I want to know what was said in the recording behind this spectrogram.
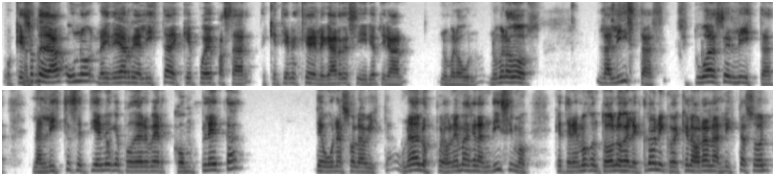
Porque eso te da, uno, la idea realista de qué puede pasar, de qué tienes que delegar, decidir o tirar, número uno. Número dos, las listas, si tú haces listas, las listas se tiene que poder ver completa de una sola vista. Uno de los problemas grandísimos que tenemos con todos los electrónicos es que ahora las listas son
